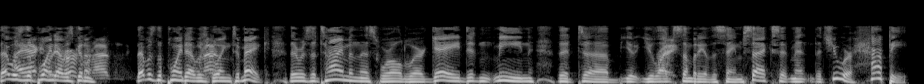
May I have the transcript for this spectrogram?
That was I the point I was going when I was in to. That was the point I was I- going to make. There was a time in this world where gay didn't mean that uh, you, you liked Right. somebody of the same sex. It meant that you were happy.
